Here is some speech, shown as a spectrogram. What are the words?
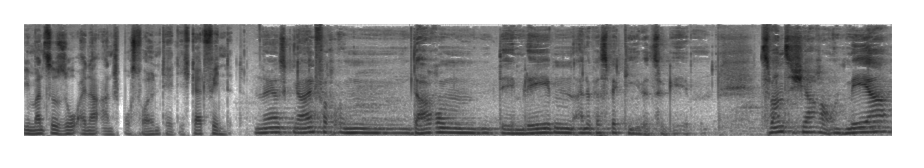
wie man zu so einer anspruchsvollen Tätigkeit findet. Naja, es ging einfach um darum, dem Leben eine Perspektive zu geben. 20 Jahre und mehr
